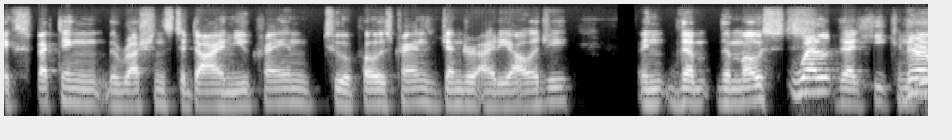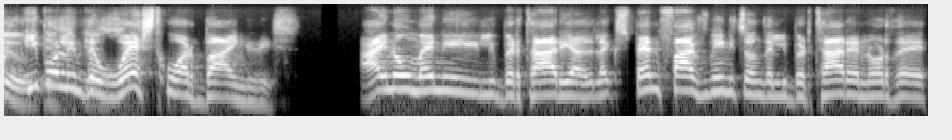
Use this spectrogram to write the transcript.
expecting the Russians to die in Ukraine to oppose transgender ideology. I mean, the, the most well, that he can there do. There are people is, in the is, West who are buying this. I know many libertarians, like spend five minutes on the libertarian or the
